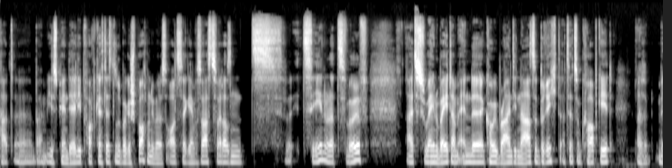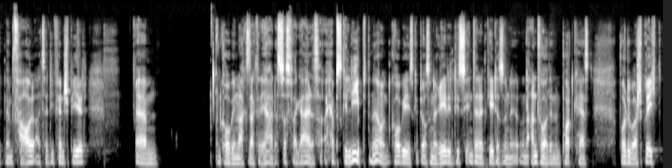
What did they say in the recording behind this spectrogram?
hat äh, beim ESPN Daily Podcast letztens darüber gesprochen, über das All-Star Game. Was war es, 2010 oder 12? als Dwayne Wade am Ende Kobe Bryant die Nase bricht, als er zum Korb geht, also mit einem Foul, als er Defense spielt. Ähm, und Kobe nach gesagt hat, ja, das, das war geil, das, ich habe es geliebt. Ne? Und Kobe, es gibt auch so eine Rede, die zu Internet geht, also eine, eine Antwort in einem Podcast, wo er darüber spricht,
